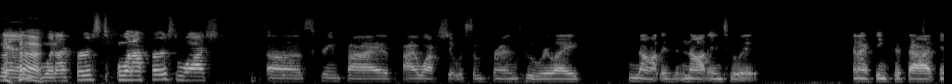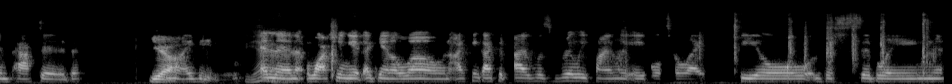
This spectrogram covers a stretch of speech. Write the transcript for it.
And when I first when I first watched uh Scream Five, I watched it with some friends who were like not is not into it, and I think that that impacted yeah. my view. Yeah. And then watching it again alone, I think I could I was really finally able to like feel the sibling,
